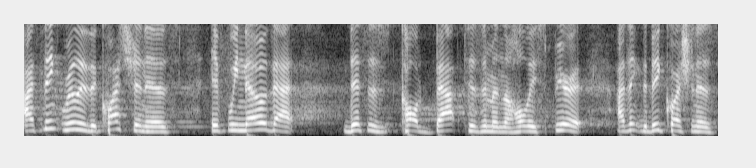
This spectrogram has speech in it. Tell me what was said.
I think really the question is if we know that this is called baptism in the Holy Spirit, I think the big question is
